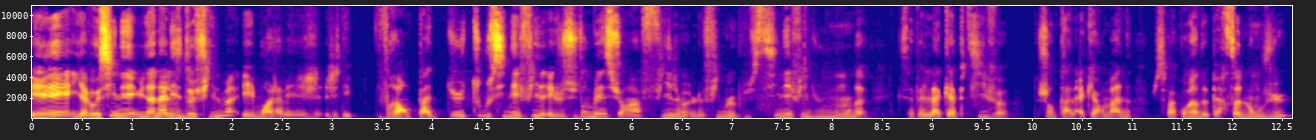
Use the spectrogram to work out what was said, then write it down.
Et il y avait aussi une, analyse de film. Et moi, j'étais vraiment pas du tout cinéphile. Et je suis tombée sur un film, le film le plus cinéphile du monde, qui s'appelle La Captive, de Chantal Ackerman. Je ne sais pas combien de personnes l'ont vu.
